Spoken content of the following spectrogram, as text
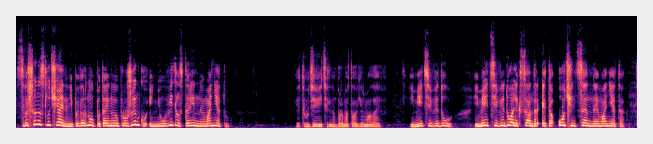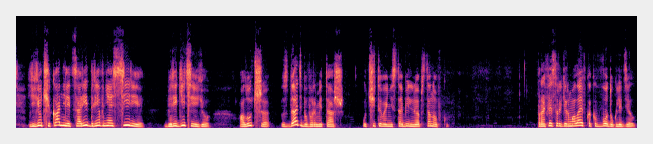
совершенно случайно не повернул потайную пружинку и не увидел старинную монету. «Это удивительно», — бормотал Ермолаев. «Имейте в виду, имейте в виду, Александр, это очень ценная монета. Ее чеканили цари Древней Ассирии. Берегите ее, а лучше сдать бы в Эрмитаж, учитывая нестабильную обстановку». Профессор Ермолаев как в воду глядел.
